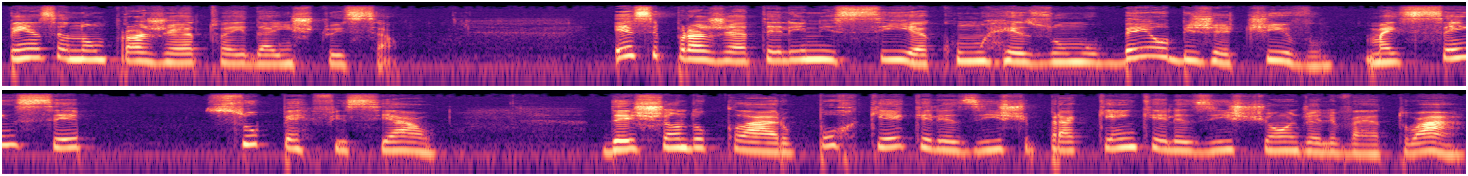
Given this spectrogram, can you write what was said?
Pensa num projeto aí da instituição. Esse projeto ele inicia com um resumo bem objetivo, mas sem ser superficial, deixando claro por que, que ele existe, para quem que ele existe, onde ele vai atuar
